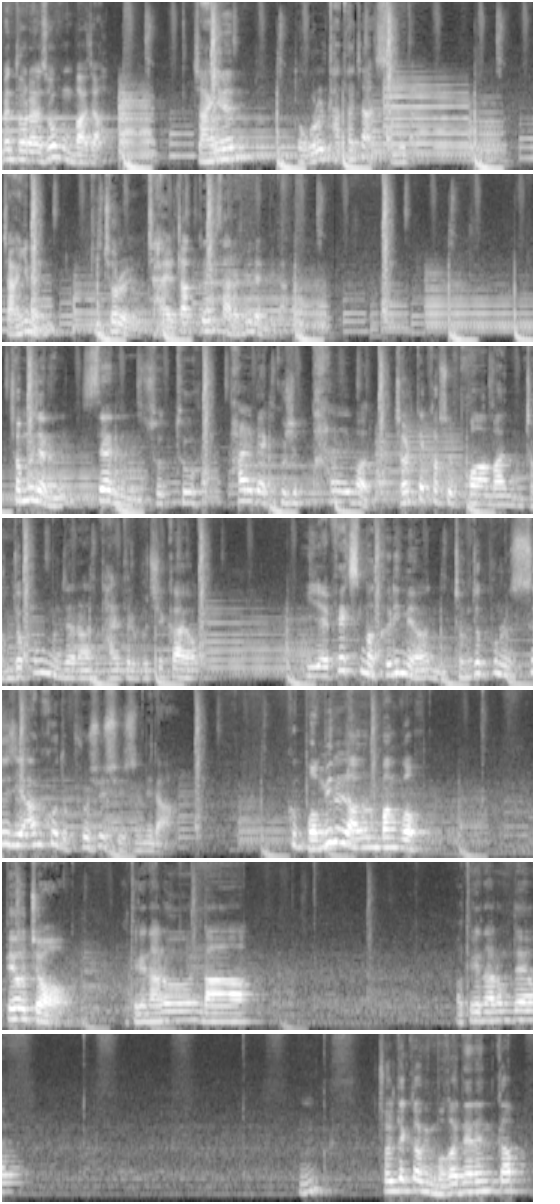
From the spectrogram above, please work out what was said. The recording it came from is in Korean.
멘토라에서 공부하자. 장인은 도구를 탓하지 않습니다. 장인은 기초를 잘 닦은 사람이 됩니다. 첫 문제는 센 수투 898번 절대값을 포함한 정적분 문제라는 타이틀을 붙일까요? 이 fx만 그리면 정적분을 쓰지 않고도 풀수 있습니다. 그 범위를 나누는 방법 배웠죠? 어떻게 나눈다? 어떻게 나누면 돼요? 음? 절대값이 뭐가 되는 값?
